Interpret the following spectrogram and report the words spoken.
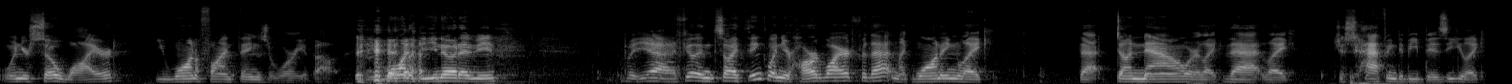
when you're so wired, you want to find things to worry about. You want to, you know what I mean? But yeah, I feel, and so I think when you're hardwired for that and like wanting like that done now or like that, like just having to be busy, like,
